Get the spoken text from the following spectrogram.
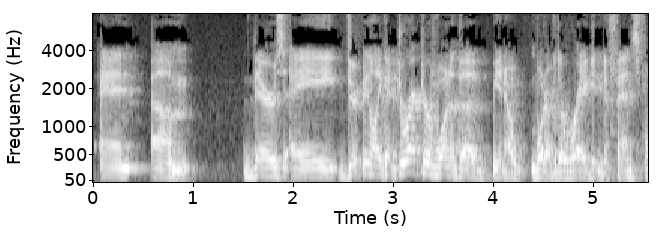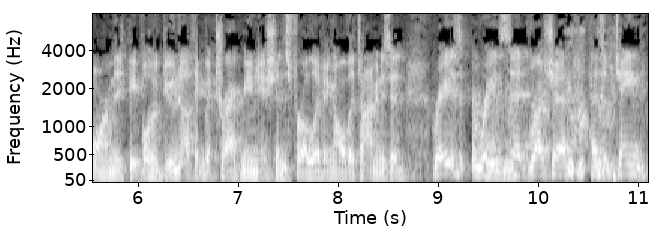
and um, there's a you know, like a director of one of the you know whatever the Reagan Defense Forum. These people who do nothing but track munitions for a living all the time. And he said, Ray, Ray mm-hmm. said Russia has obtained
